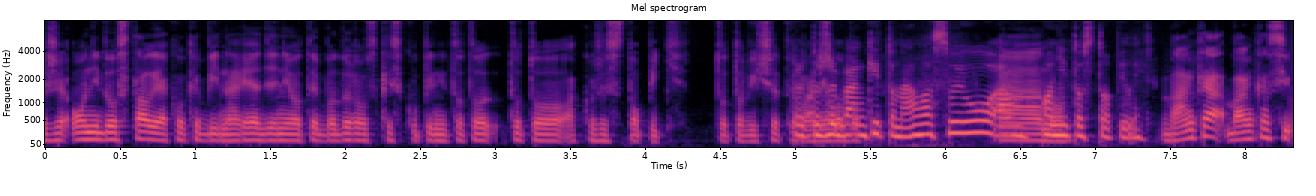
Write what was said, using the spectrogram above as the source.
že oni dostali ako keby nariadenie od tej bodorovskej skupiny toto, toto akože stopiť, toto vyšetrovanie. Pretože banky to nahlasujú a áno, oni to stopili. Banka, banka si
